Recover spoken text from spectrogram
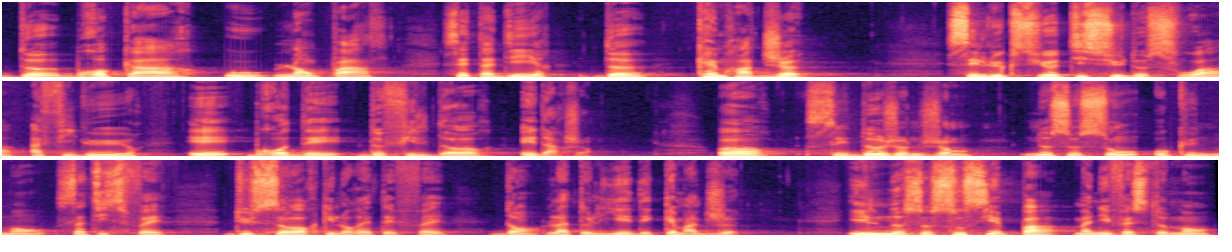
de brocart ou lampas, c'est-à-dire de kemhadje, ces luxueux tissus de soie à figure et brodés de fils d'or et d'argent. Or, ces deux jeunes gens ne se sont aucunement satisfaits du sort qui leur était fait dans l'atelier des Kemadje. Ils ne se souciaient pas manifestement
